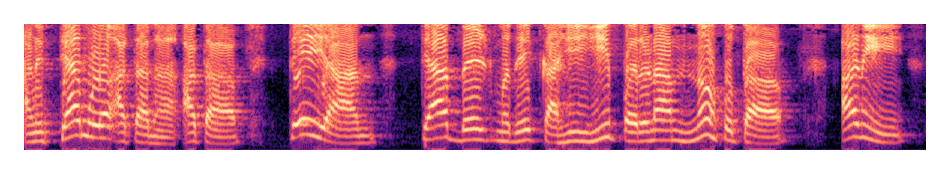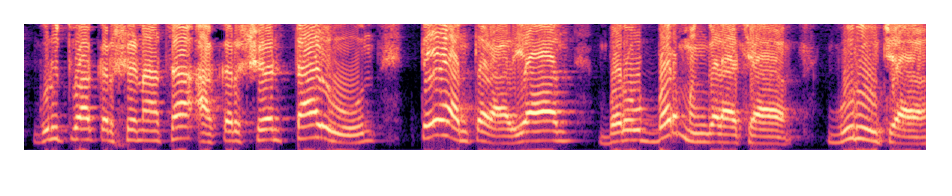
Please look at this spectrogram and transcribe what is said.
आणि त्यामुळं आता ना आता ते यान त्या बेल्टमध्ये काहीही परिणाम न होता आणि गुरुत्वाकर्षणाचा आकर्षण टाळून ते अंतराळ यान बरोबर मंगळाच्या गुरुच्या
